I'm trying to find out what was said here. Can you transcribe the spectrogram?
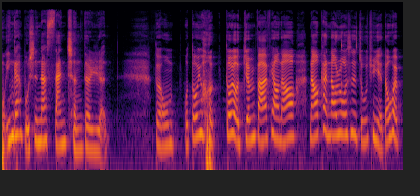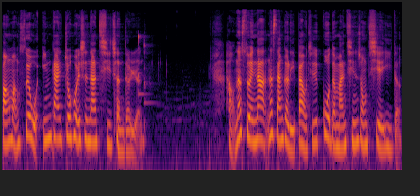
我应该不是那三成的人。对我，我都有都有捐发票，然后然后看到弱势族群也都会帮忙，所以我应该就会是那七成的人。好，那所以那那三个礼拜，我其实过得蛮轻松惬意的。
